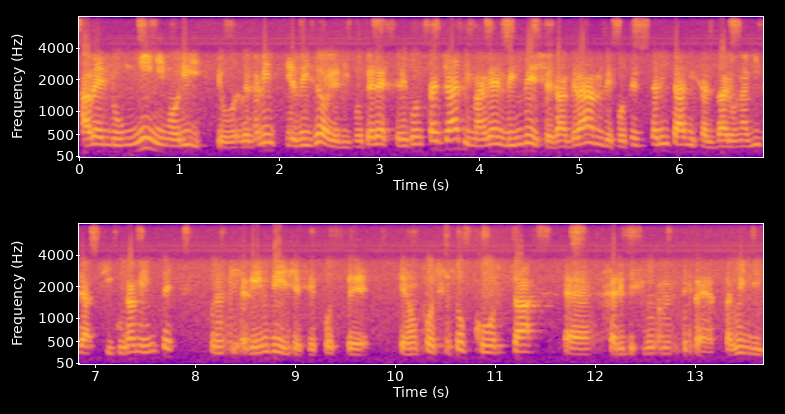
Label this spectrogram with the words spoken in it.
avendo un minimo rischio veramente irrisorio di poter essere contagiati, ma avendo invece la grande potenzialità di salvare una vita sicuramente, una vita che invece se, fosse, se non fosse soccorsa eh, sarebbe sicuramente persa. Quindi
